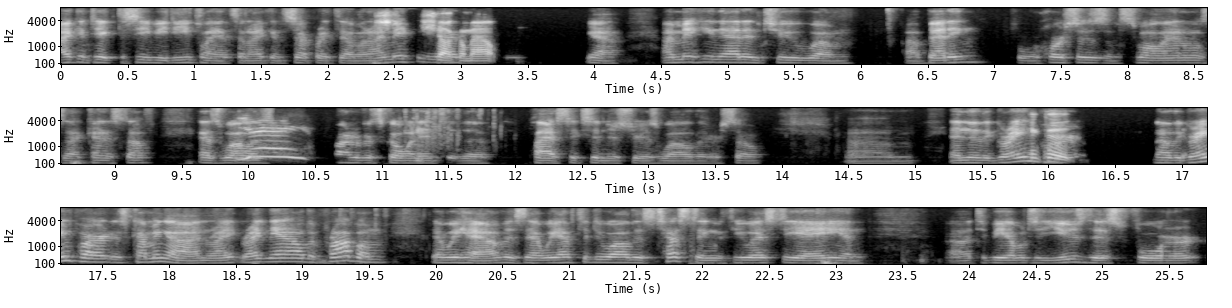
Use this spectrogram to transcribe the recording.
I can take the CBD plants and I can separate them, and I'm making Shuck them out. yeah, I'm making that into um, uh, bedding for horses and small animals, that kind of stuff, as well as part of it's going into the plastics industry as well there. So, um, and then the grain part. that- now the grain part is coming on right. Right now, the problem that we have is that we have to do all this testing with USDA and uh, to be able to use this for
